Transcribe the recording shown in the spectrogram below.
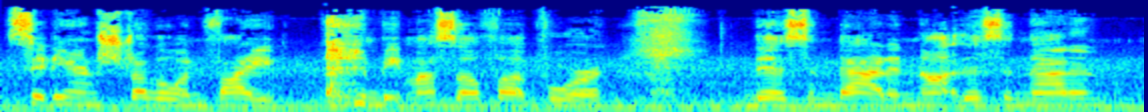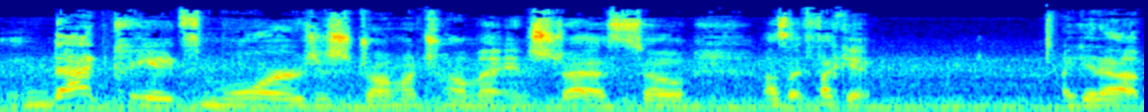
sit here and struggle and fight and beat myself up for this and that and not this and that. And that creates more just drama trauma and stress. So i was like fuck it. I get up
